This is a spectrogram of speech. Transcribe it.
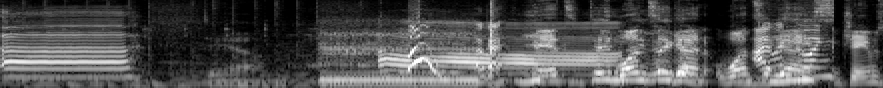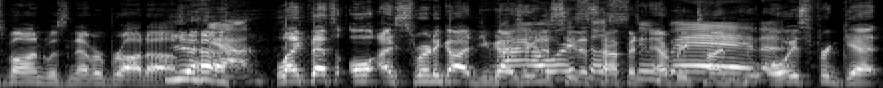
Uh. Damn. Uh, it's didn't once even again, get- once again, going- James Bond was never brought up. Yeah. Yeah. Like that's all. I swear to God, you guys are gonna see this so happen every time. You always forget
